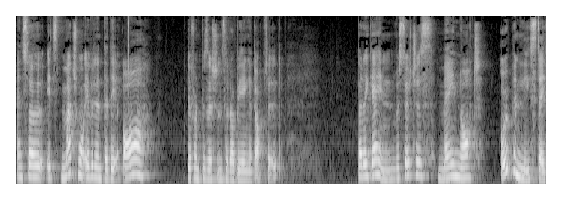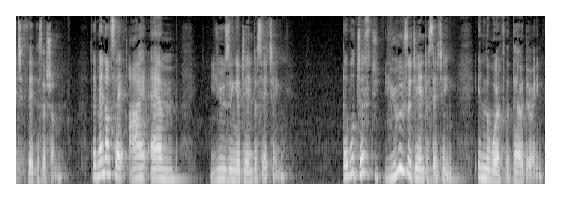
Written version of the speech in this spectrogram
And so it's much more evident that there are different positions that are being adopted. But again, researchers may not openly state their position. They may not say, I am using agenda setting. They will just use agenda setting in the work that they are doing.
